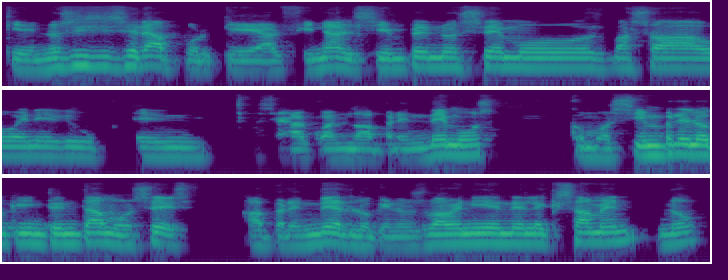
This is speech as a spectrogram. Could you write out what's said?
que no sé si será porque al final siempre nos hemos basado en, en o sea, cuando aprendemos, como siempre lo que intentamos es aprender lo que nos va a venir en el examen, ¿no?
